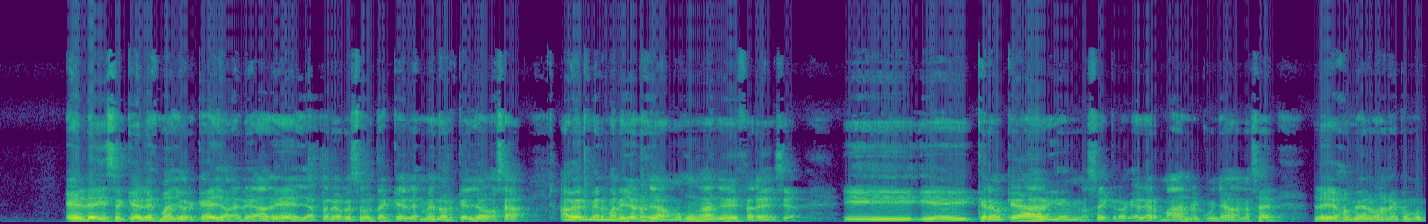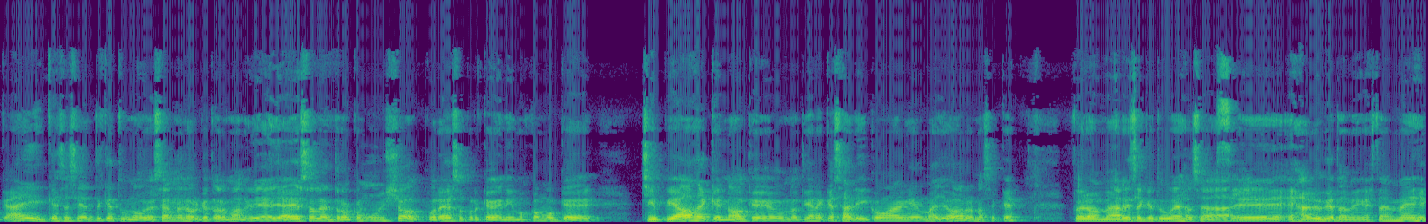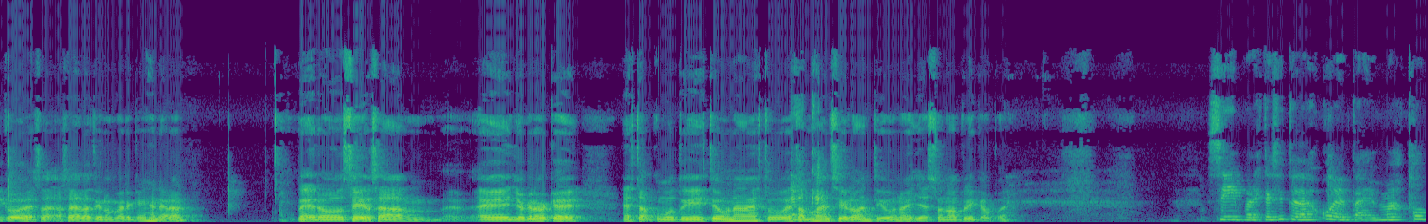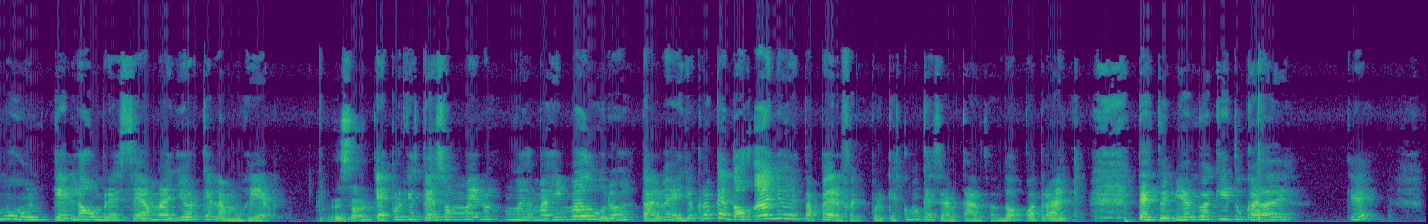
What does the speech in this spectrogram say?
él le dice que él es mayor que ella, de la edad de ella, pero resulta que él es menor que yo. O sea, a ver, mi hermana y yo nos llevamos un año de diferencia. Y, y, creo que alguien, no sé, creo que el hermano, el cuñado, no sé, le dijo a mi hermana como que, ay, ¿qué se siente que tu novio sea menor que tu hermano? Y a ella eso le entró como un shock por eso, porque venimos como que chipeados de que no, que uno tiene que salir con alguien mayor o no sé qué. Pero me da risa que tú ves, o sea, Sí. eh, es algo que también está en México, es- o sea, Latinoamérica en general. Pero sí, o sea, mm, eh, yo creo que, está, como tú dijiste una vez tú, estamos en el siglo XXI y ya eso no aplica, pues. Sí, pero es que si te das cuenta, es más común que el hombre sea mayor que la mujer. Exacto. Es porque ustedes son menos, más inmaduros, tal vez. Yo creo que dos años está perfecto, porque es como que se alcanzan, dos, cuatro años. Te estoy viendo aquí tu cara de... ¿Qué?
